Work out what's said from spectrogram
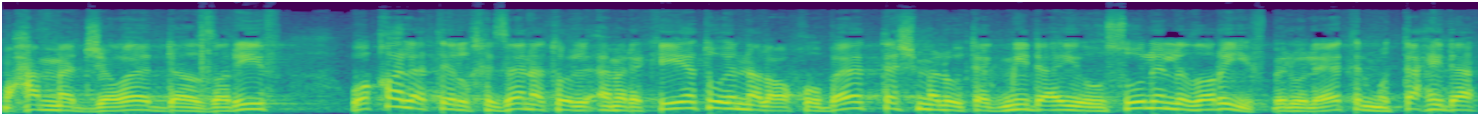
محمد جواد ظريف وقالت الخزانة الأمريكية أن العقوبات تشمل تجميد أي أصول لظريف بالولايات المتحدة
